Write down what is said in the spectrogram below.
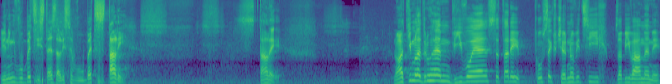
že není vůbec jisté, zda se vůbec staly. Staly. No a tímhle druhem vývoje se tady kousek v Černovicích zabýváme my.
